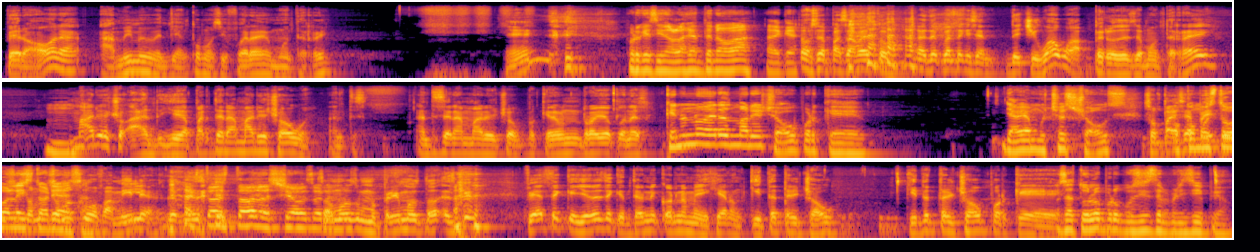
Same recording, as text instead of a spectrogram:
Pero ahora a mí me vendían como si fuera de Monterrey. ¿Eh? Porque si no, la gente no va. ¿sabes qué? O sea, pasaba esto. Haz de cuenta que decían de Chihuahua, pero desde Monterrey. Mm. Mario Show. Ah, y aparte era Mario Show, güey. Antes. Antes era Mario Show, porque era un rollo con eso. Que no, no eras Mario Show porque ya había muchos shows. Son ¿O ¿Cómo estuvo la somos- historia? Somos esa? como familia. todos, todos los shows. son- somos como primos. todos. Es que fíjate que yo desde que entré a Unicornio me dijeron, quítate el show. Quítate el show porque... O sea, tú lo propusiste al principio.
